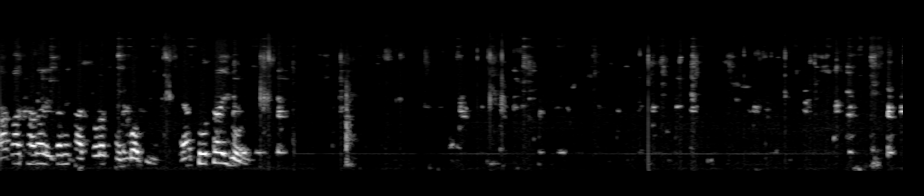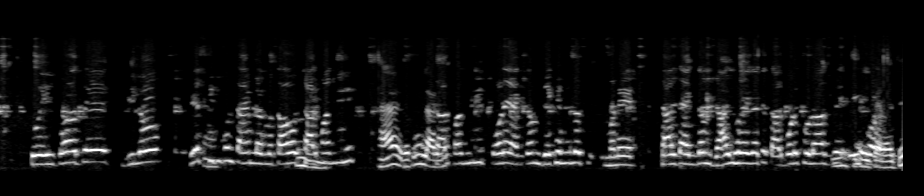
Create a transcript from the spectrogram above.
পাখা ছাড়া এখানে কাজ করা সম্ভব না। এতটাই গরম। তো এইটাতে দিল। বেশ কিছুক্ষণ টাইম লাগল তাও চার পাঁচ মিনিট। হ্যাঁ এরকম লাগবে চার পাঁচ মিনিট পরে একদম দেখে নিল মানে চালটা একদম ড্রাই হয়ে গেছে তারপরে চলে আসবে এই। কড়াইতে।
